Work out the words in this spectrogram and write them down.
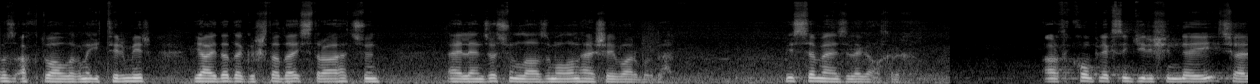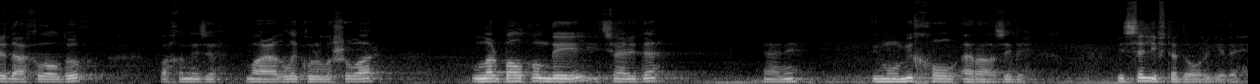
öz aktuallığını itirmir. Yayda da, qışda da istirahət üçün, əyləncə üçün lazım olan hər şey var burada. Biz isə mənzilə qalxırıq. Artıq kompleksin girişindəyik, içəri daxil olduq. Baxın necə maraqlı quruluşu var. Bunlar balkon deyil, içəridə yəni ümumi xol ərazidir. Biz isə liftə doğru gedək.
